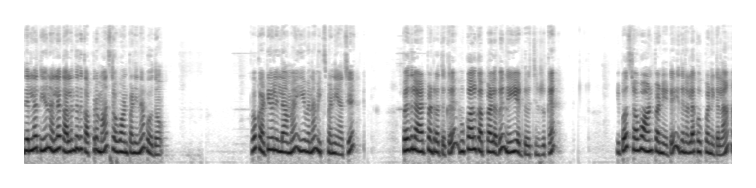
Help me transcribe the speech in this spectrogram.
இது எல்லாத்தையும் நல்லா கலந்ததுக்கு அப்புறமா ஸ்டவ் ஆன் பண்ணினா போதும். இப்போ கட்டிகள் இல்லாமல் ஈவனாக மிக்ஸ் பண்ணியாச்சு. இப்போ இதில் ஆட் பண்ணுறதுக்கு முக்கால் கப் அளவு நெய் எடுத்து வச்சுருக்கேன். இப்போ ஸ்டவ் ஆன் பண்ணிவிட்டு இதை நல்லா குக் பண்ணிக்கலாம்.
